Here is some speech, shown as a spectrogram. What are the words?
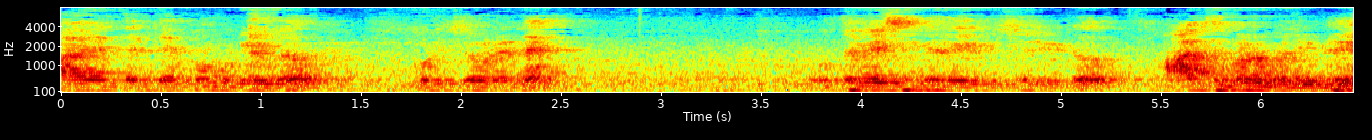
ஆயிரத்தெட்டு எப்போ முடியுதோ குடிச்ச உடனே உத்தமேசிங்க தேவி சொல்லிட்டு ஆச்சமனம் பண்ணிட்டு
